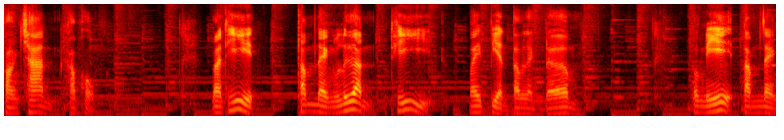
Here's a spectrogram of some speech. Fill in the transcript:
ฟังก์ชันครับผม มาที่ตำแหน่งเลื่อนที่ไม่เปลี่ยนตำแหน่งเดิม ตรงนี้ตำแหน่ง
